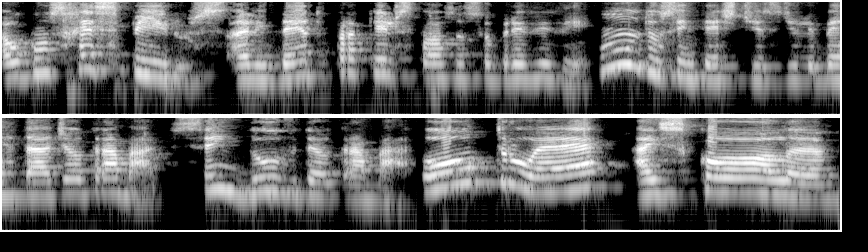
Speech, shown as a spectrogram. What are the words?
alguns respiros ali dentro para que eles possam sobreviver. Um dos interstícios de liberdade é o trabalho, sem dúvida é o trabalho. Outro é a escola,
